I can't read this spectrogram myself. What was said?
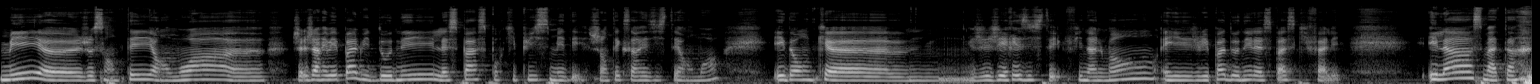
mais je sentais en moi, j'arrivais pas à lui donner l'espace pour qu'il puisse m'aider. Je sentais que ça résistait en moi. Et donc j'ai résisté finalement et je lui ai pas donné l'espace qu'il fallait. Et là, ce matin,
